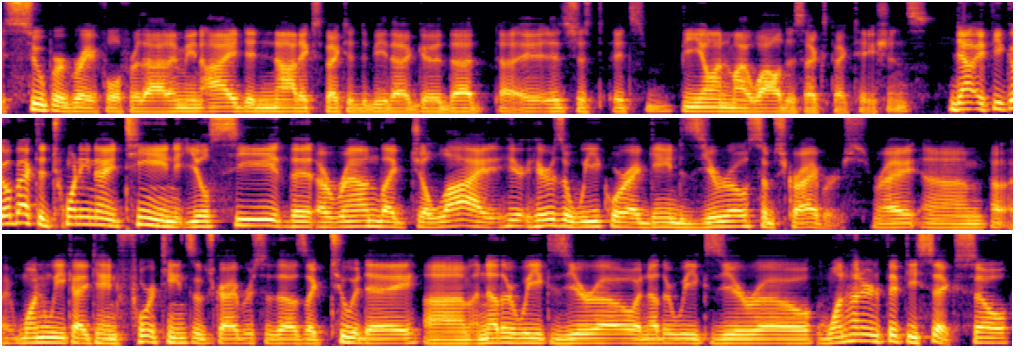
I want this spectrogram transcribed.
super grateful for that. I mean, I did not expect it to be that good. That uh, it's just, it's beyond my wildest expectations. Now, if you go back to 2019, you'll see that around like July, here, here's a week where I gained zero subscribers right? Um, uh, one week I gained 14 subscribers, so that was like two a day. Um, another week, zero. Another week, zero. 156. So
